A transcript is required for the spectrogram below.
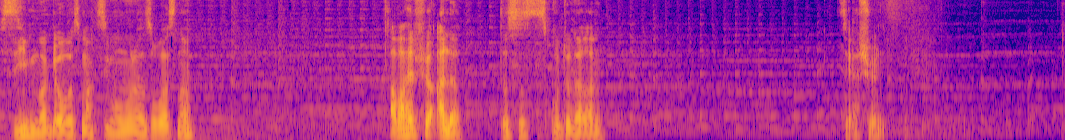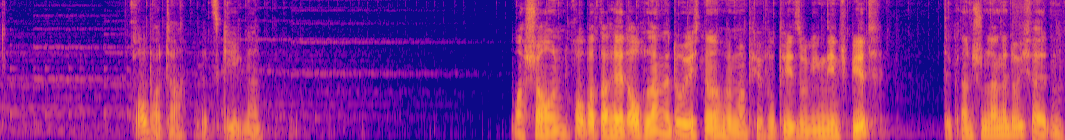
Sieben war, glaube ich, das Maximum oder sowas, ne? Aber halt für alle. Das ist das Gute daran. Sehr schön. Roboter als Gegner. Mal schauen. Roboter hält auch lange durch, ne? Wenn man PvP so gegen den spielt. Der kann schon lange durchhalten.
